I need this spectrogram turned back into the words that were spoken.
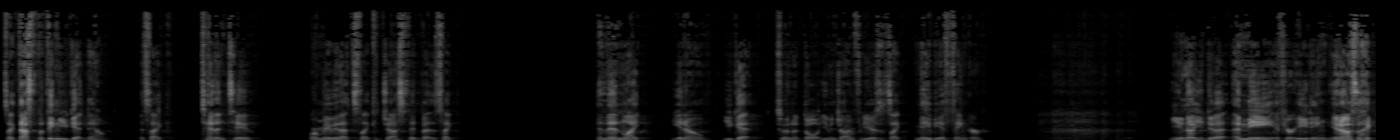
It's like that's the thing you get down. It's like 10 and 2, or maybe that's like adjusted, but it's like, and then like, you know, you get to an adult, you've been driving for years, it's like maybe a finger. you know, you do it. A knee if you're eating, you know, it's like,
